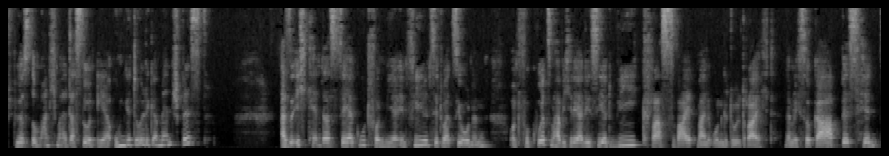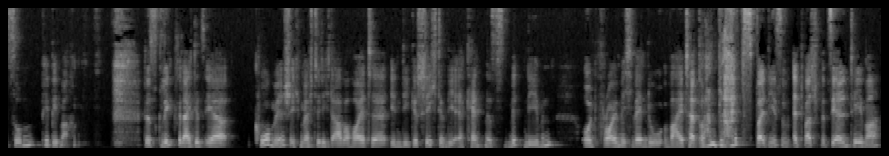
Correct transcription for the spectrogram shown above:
Spürst du manchmal, dass du ein eher ungeduldiger Mensch bist? Also ich kenne das sehr gut von mir in vielen Situationen und vor kurzem habe ich realisiert, wie krass weit meine Ungeduld reicht, nämlich sogar bis hin zum Pipi machen. Das klingt vielleicht jetzt eher komisch, ich möchte dich da aber heute in die Geschichte und die Erkenntnis mitnehmen und freue mich, wenn du weiter dran bleibst bei diesem etwas speziellen Thema.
